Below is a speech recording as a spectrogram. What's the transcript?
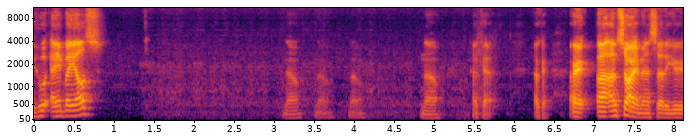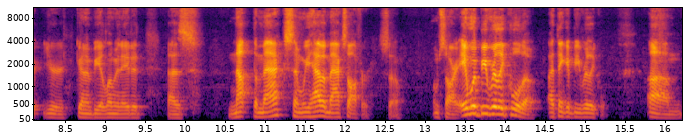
Who? Anybody else? No. No. No. No. Okay. Okay. All right. Uh, I'm sorry, Minnesota. You're you're going to be eliminated as not the max, and we have a max offer. So I'm sorry. It would be really cool though. I think it'd be really cool. Um,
